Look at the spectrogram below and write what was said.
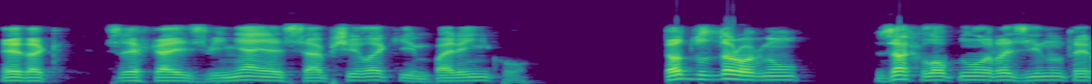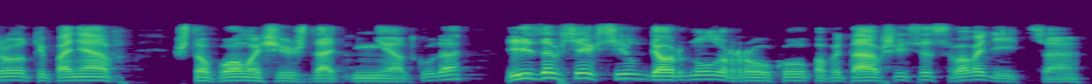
Эдак, слегка извиняясь, сообщил Аким пареньку. Тот вздрогнул, захлопнул разинутый рот и, поняв, что помощи ждать неоткуда, изо всех сил дернул руку, попытавшись освободиться.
